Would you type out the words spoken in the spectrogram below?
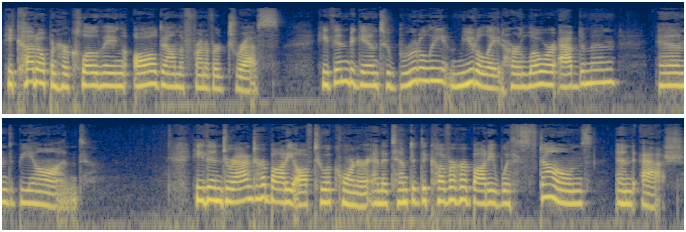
He cut open her clothing all down the front of her dress. He then began to brutally mutilate her lower abdomen and beyond. He then dragged her body off to a corner and attempted to cover her body with stones and ash.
